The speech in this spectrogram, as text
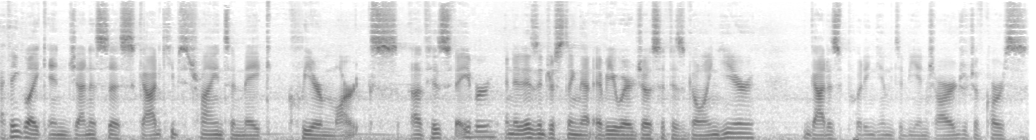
I think, like in Genesis, God keeps trying to make clear marks of His favor, and it is interesting that everywhere Joseph is going here, God is putting him to be in charge, which, of course,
